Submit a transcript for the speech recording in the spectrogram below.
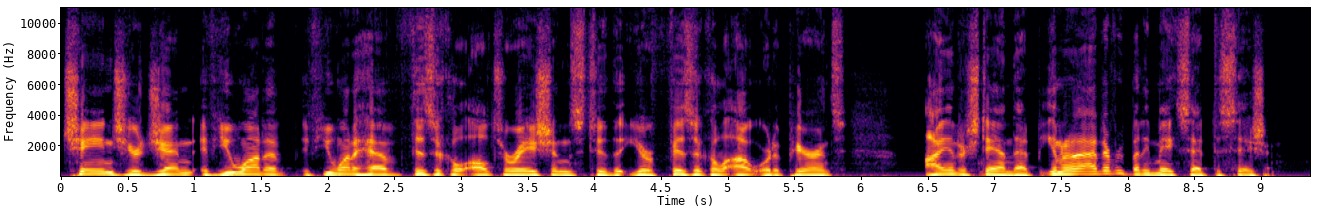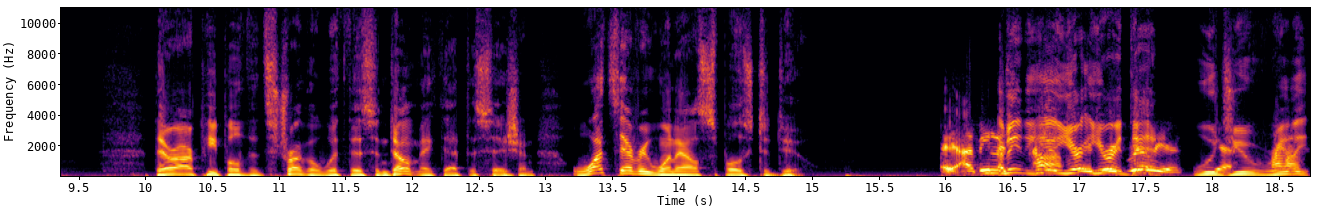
change your gen, if you want to, if you want to have physical alterations to the, your physical outward appearance, I understand that. But, you know, not everybody makes that decision. There are people that struggle with this and don't make that decision. What's everyone else supposed to do? I mean, I mean, tough. you're, you're a really dad. Would Yeah. you Uh-huh. really,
